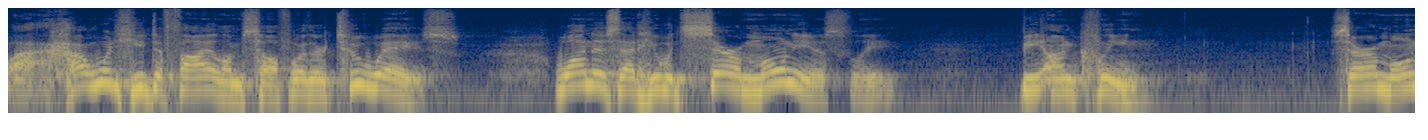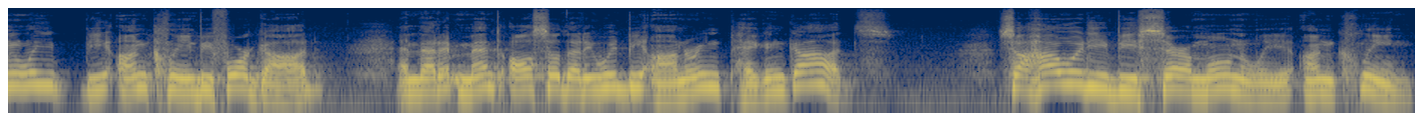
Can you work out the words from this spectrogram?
How would he defile himself? Well, there are two ways. One is that he would ceremoniously be unclean, ceremonially be unclean before God, and that it meant also that he would be honoring pagan gods. So, how would he be ceremonially unclean?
